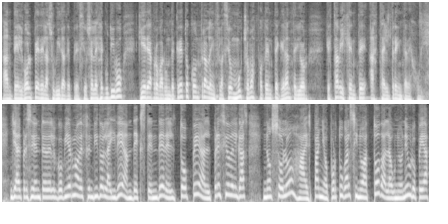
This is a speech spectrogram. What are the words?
ante el golpe de la subida de precios. El Ejecutivo quiere aprobar un decreto contra la inflación mucho más potente que el anterior, que está vigente hasta el 30 de junio. Ya el presidente del Gobierno ha defendido la idea de extender el tope al precio del gas no solo a España o Portugal, sino a toda la Unión Europea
